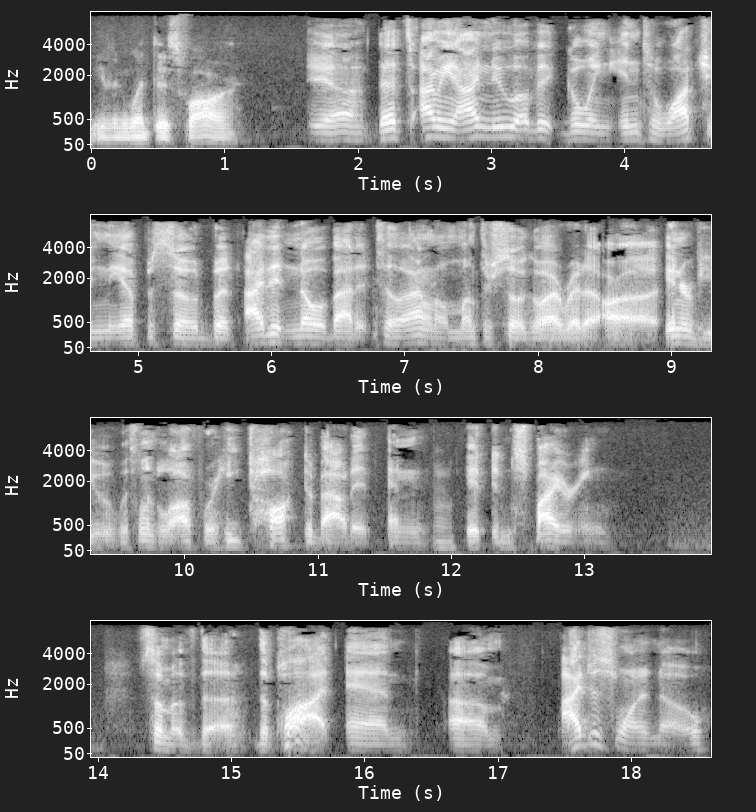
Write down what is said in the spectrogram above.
even went this far. Yeah, that's. I mean, I knew of it going into watching the episode, but I didn't know about it till I don't know a month or so ago. I read a uh, interview with Lindelof where he talked about it and Mm. it inspiring some of the the plot. And um, I just want to know,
